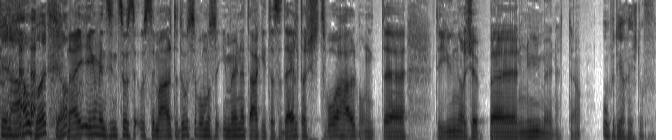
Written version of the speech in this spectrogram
Genau, gut, ja. Nein irgendwann sind sie aus, aus dem Alter draussen, wo man es in Monaten angibt. Also der Ältere ist zweieinhalb und äh, der Jüngere ist etwa neun Monate. Ja. Und bei dir, Christoph?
